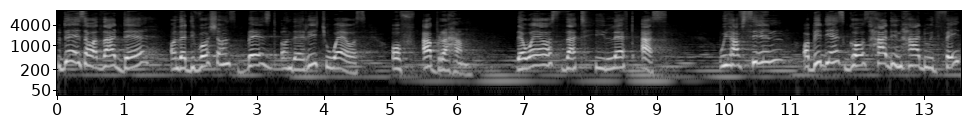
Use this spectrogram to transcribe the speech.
Today is our third day on the devotions based on the rich wells of Abraham, the wells that he left us. We have seen obedience goes hand in hand with faith,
